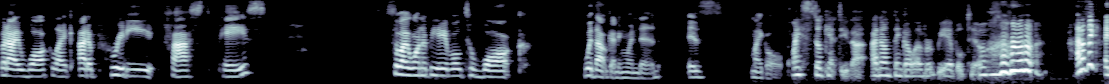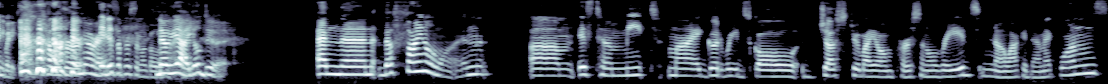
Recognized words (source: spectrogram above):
but I walk like at a pretty fast pace. So I want to be able to walk without getting winded is my goal. I still can't do that. I don't think I'll ever be able to. I don't think anybody can. However, know, right? it is a personal goal. no, yeah, you'll do it. And then the final one um is to meet my Goodreads goal just through my own personal reads, no academic ones.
